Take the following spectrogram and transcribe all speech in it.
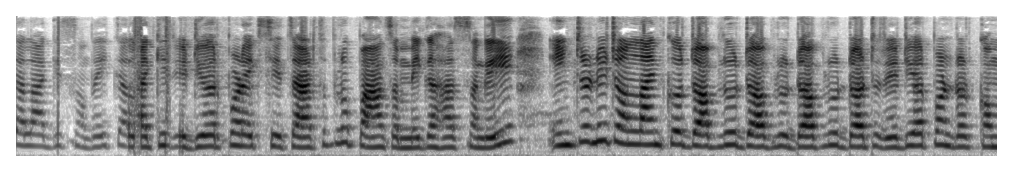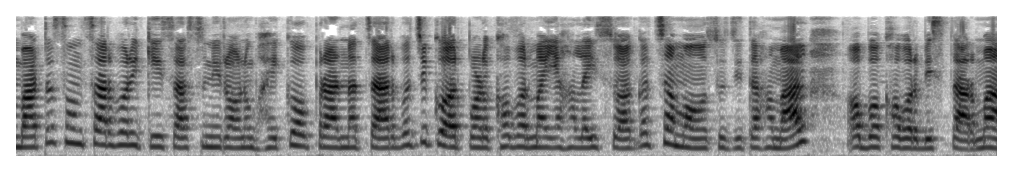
सबैका लागि सधैँका लागि रेडियो अर्पण एक सय चार थुप्रो पाँच मेगाहातसँगै इन्टरनेट अनलाइनको W W W dot radio Arpan dot कमबाट संसारभरि के साथ सुनिरहनु भएको अपरान्न चार बजेको अर्पण खबरमा यहाँलाई स्वागत छ। म सुजिता हमाल अब खबर विस्तारमा।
